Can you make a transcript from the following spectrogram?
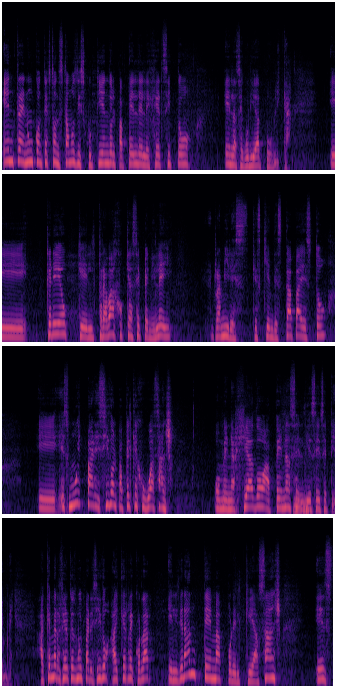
entra en un contexto donde estamos discutiendo el papel del ejército en la seguridad pública. Eh, creo que el trabajo que hace Penilei Ramírez, que es quien destapa esto, eh, es muy parecido al papel que jugó Assange, homenajeado apenas el 16 de septiembre. ¿A qué me refiero que es muy parecido? Hay que recordar el gran tema por el que Assange es,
